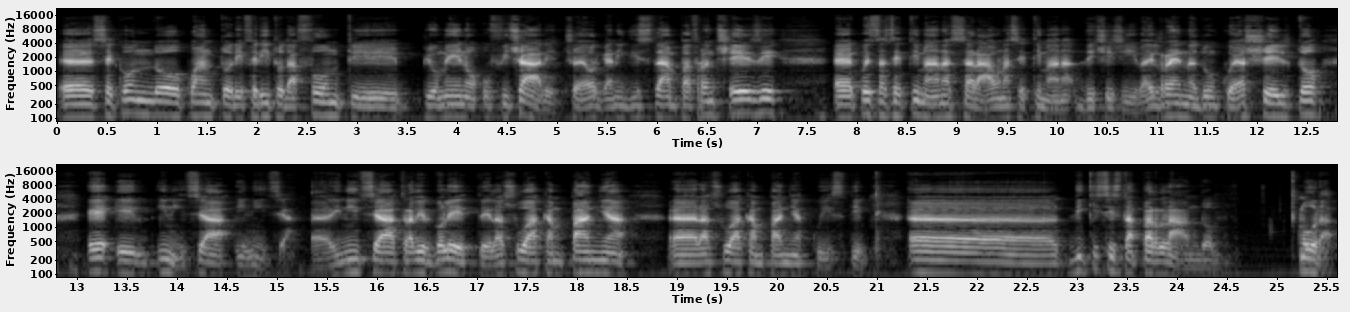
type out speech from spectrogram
Eh, secondo quanto riferito da fonti più o meno ufficiali, cioè organi di stampa francesi, eh, questa settimana sarà una settimana decisiva. Il Ren dunque ha scelto e inizia, inizia, eh, inizia tra virgolette la sua campagna, eh, la sua campagna acquisti. Eh, di chi si sta parlando? Ora,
